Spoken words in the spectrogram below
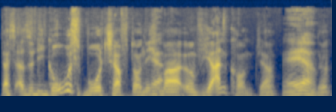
dass also die Grußbotschaft noch nicht Ja. mal irgendwie ankommt, ja? Ja, ja. Ne?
